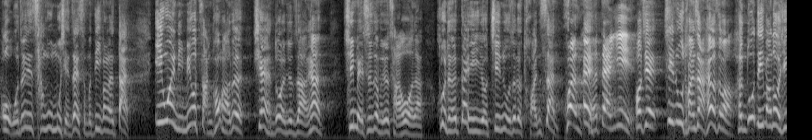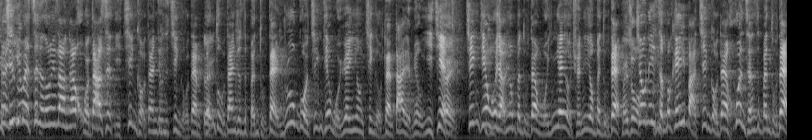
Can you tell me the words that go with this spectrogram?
哦，我这些仓库目前在什么地方的蛋？因为你没有掌控好这个，现在很多人就知道，你看新北市政府就查获了。混合蛋液有进入这个团扇，混合蛋液，而且进入团扇还有什么？很多地方都已经进。因为这个东西让人家火大的是，你进口蛋就是进口蛋，本土蛋就是本土蛋。如果今天我愿意用进口蛋，大家也没有意见。今天我想用本土蛋，我应该有权利用本土蛋。没错。就你怎么可以把进口蛋混成是本土蛋，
